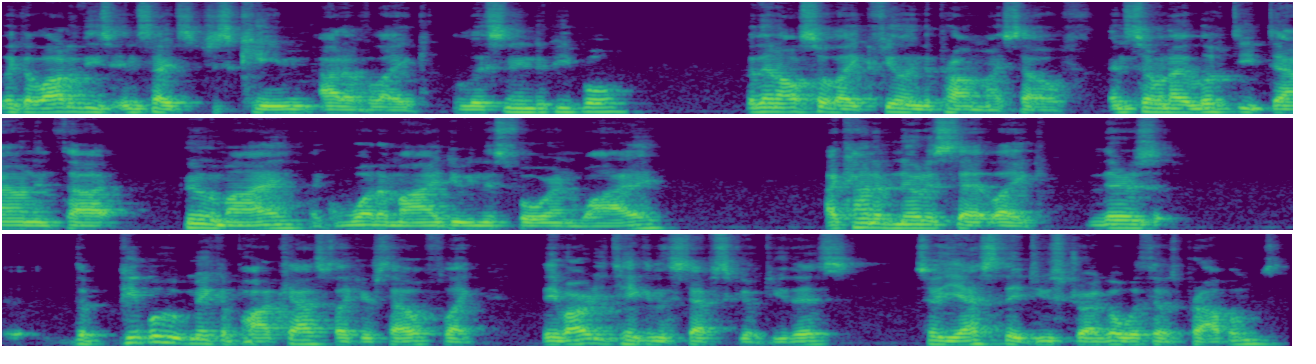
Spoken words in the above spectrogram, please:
like a lot of these insights just came out of like listening to people but then also like feeling the problem myself. And so when i looked deep down and thought who am i? Like what am i doing this for and why? I kind of noticed that like there's the people who make a podcast like yourself like they've already taken the steps to go do this so yes, they do struggle with those problems,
